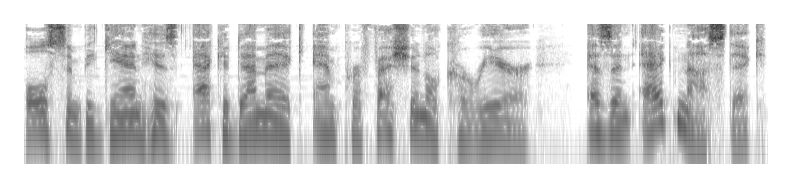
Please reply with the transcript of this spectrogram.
Olsen began his academic and professional career as an agnostic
